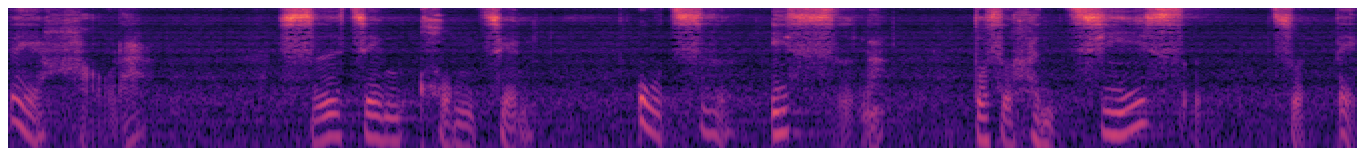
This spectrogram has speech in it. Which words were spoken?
备好了，时间、空间、物资、一死呢，都是很及时准备。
